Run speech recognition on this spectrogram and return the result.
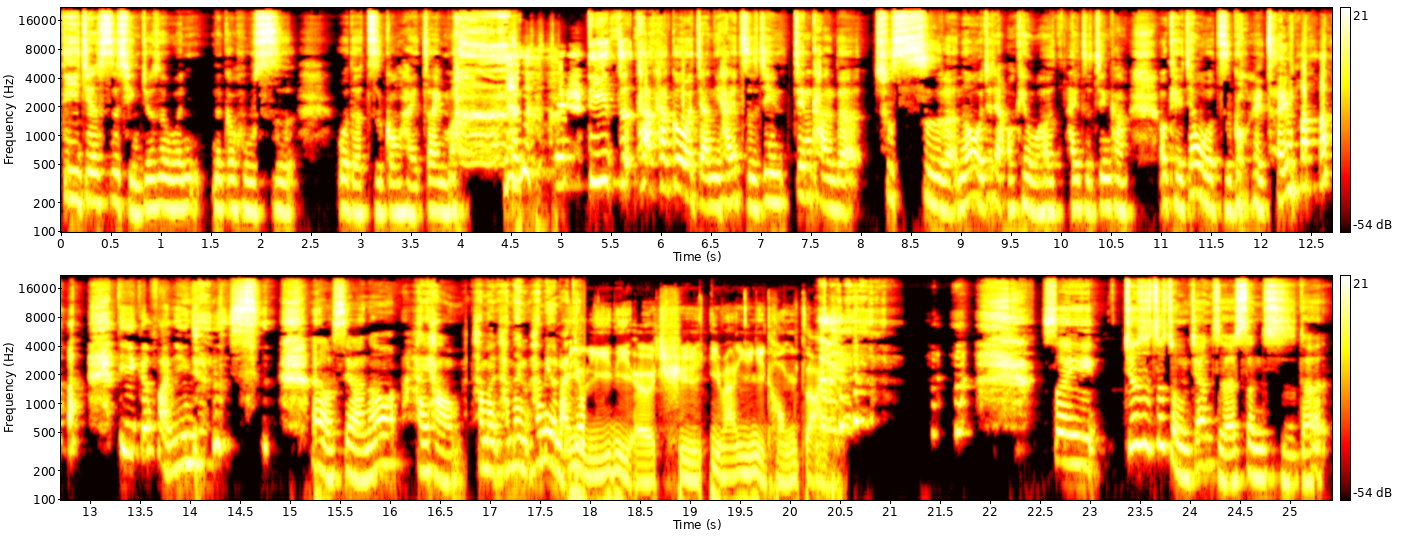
第一件事情就是问那个护士，我的子宫还在吗？第一，这他他跟我讲，你孩子健健康的出事了，然后我就讲 OK，我孩子健康，OK，这样我子宫还在吗？第一个反应就是 很好笑，然后还好他们他们他没有拿有离你而去，依然与你同在。所以就是这种这样子的生死的，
